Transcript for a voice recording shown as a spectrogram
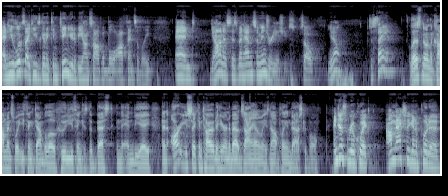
And he looks like he's going to continue to be unstoppable offensively. And Giannis has been having some injury issues. So, you know, just saying. Let us know in the comments what you think down below. Who do you think is the best in the NBA? And are you sick and tired of hearing about Zion when he's not playing basketball? And just real quick, I'm actually going to put a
